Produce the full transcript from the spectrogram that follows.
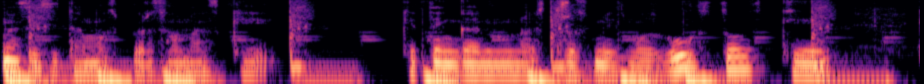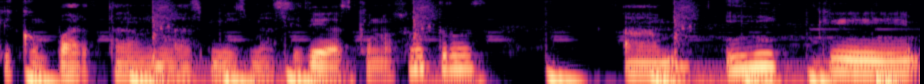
necesitamos personas que, que, tengan nuestros mismos gustos, que, que, compartan las mismas ideas que nosotros y que,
